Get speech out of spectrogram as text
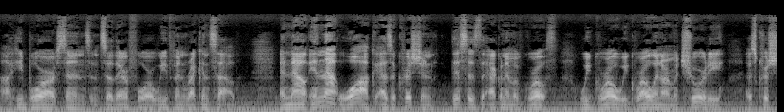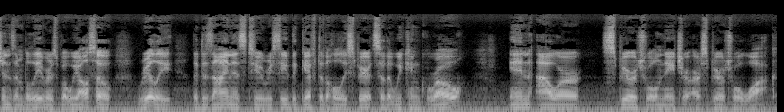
Uh, he bore our sins, and so therefore we've been reconciled. And now in that walk as a Christian, this is the acronym of growth. We grow, we grow in our maturity as Christians and believers, but we also really the design is to receive the gift of the Holy Spirit so that we can grow in our spiritual nature, our spiritual walk,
